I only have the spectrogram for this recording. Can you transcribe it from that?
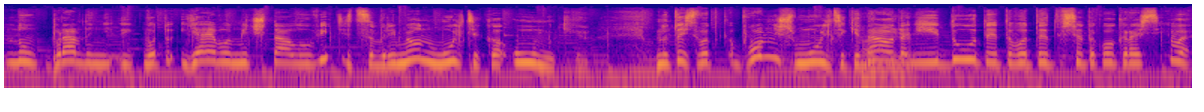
ну, правда, не- вот я его мечтала увидеть со времен мультика «Умки». Ну, то есть вот помнишь мультики, да, вот они Конечно. идут, это вот это все такое красивое.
